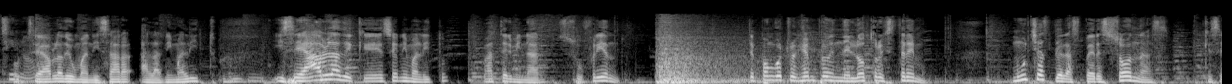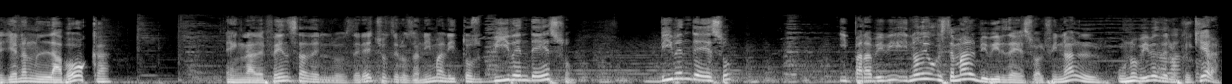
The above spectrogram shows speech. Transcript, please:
Sí, Porque ¿no? se habla de humanizar al animalito. Y se habla de que ese animalito va a terminar sufriendo. Te pongo otro ejemplo en el otro extremo. Muchas de las personas que se llenan la boca en la defensa de los derechos de los animalitos viven de eso. Viven de eso y para vivir, y no digo que esté mal vivir de eso, al final uno vive de lo que quiera.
